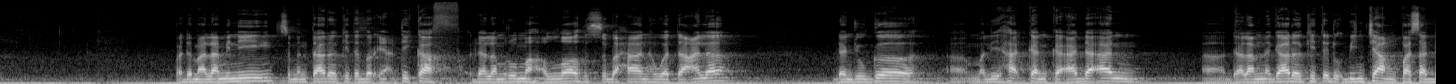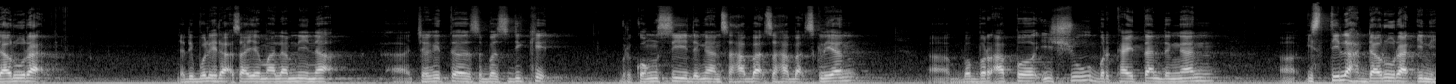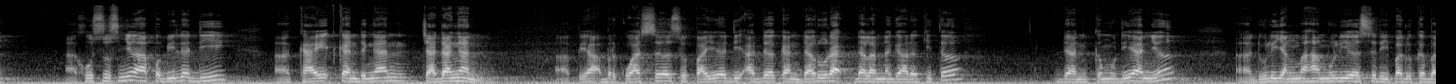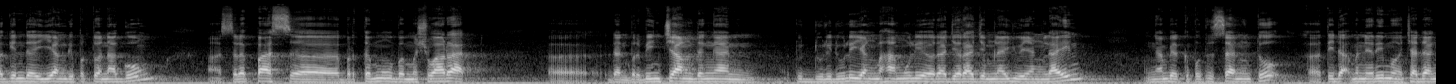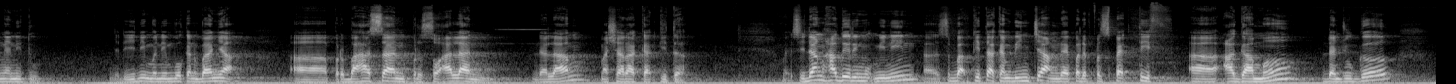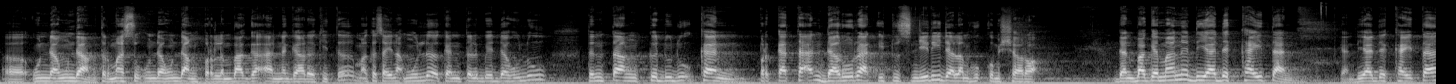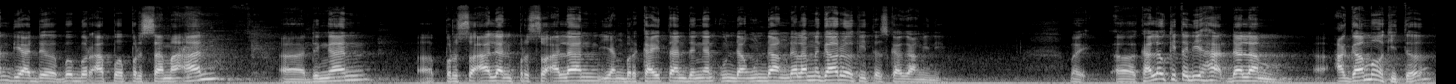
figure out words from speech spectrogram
Pada malam ini sementara kita beriktikaf dalam rumah Allah Subhanahu wa taala dan juga uh, melihatkan keadaan uh, dalam negara kita duk bincang pasal darurat jadi boleh tak saya malam ni nak uh, cerita sedikit berkongsi dengan sahabat-sahabat sekalian beberapa isu berkaitan dengan istilah darurat ini. Khususnya apabila dikaitkan dengan cadangan pihak berkuasa supaya diadakan darurat dalam negara kita dan kemudiannya uh, dulu yang maha mulia Seri Paduka Baginda yang di-Pertuan Agong Ha, selepas uh, bertemu bermesyuarat uh, dan berbincang dengan duli-duli yang maha mulia raja-raja Melayu yang lain mengambil keputusan untuk uh, tidak menerima cadangan itu. Jadi ini menimbulkan banyak uh, perbahasan persoalan dalam masyarakat kita sidang hadirin mukminin uh, sebab kita akan bincang daripada perspektif uh, agama dan juga uh, undang-undang termasuk undang-undang perlembagaan negara kita. Maka saya nak mulakan terlebih dahulu tentang kedudukan perkataan darurat itu sendiri dalam hukum syarak. Dan bagaimana dia ada kaitan. Kan dia ada kaitan dia ada beberapa persamaan uh, dengan persoalan-persoalan yang berkaitan dengan undang-undang dalam negara kita sekarang ini baik uh, kalau kita lihat dalam uh, agama kita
